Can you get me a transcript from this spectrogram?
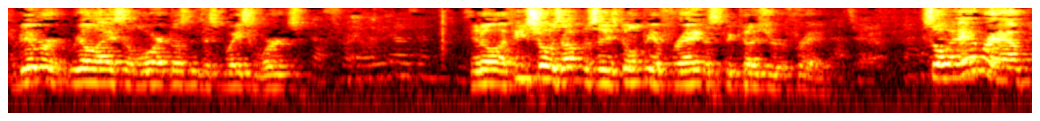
Have you ever realized the Lord doesn't just waste words? You know, if he shows up and says, don't be afraid, it's because you're afraid. So Abraham,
